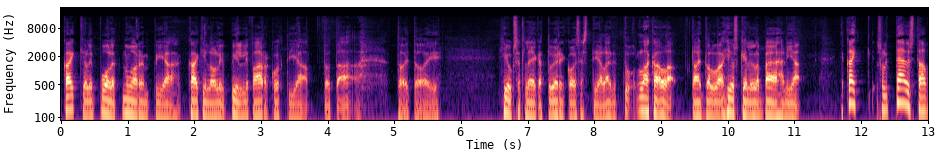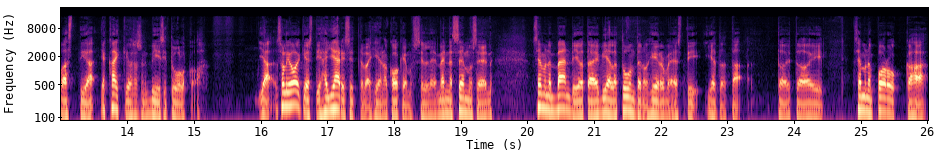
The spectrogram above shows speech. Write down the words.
kaikki oli puolet nuorempia, kaikilla oli pillifarkut ja tota, toi, toi, hiukset leikattu erikoisesti ja laitettu lakalla tai tuolla hiuskelillä päähän ja, ja kaikki, se oli täystavastia ja kaikki osasivat biisi tulkoa. Ja se oli oikeasti ihan järisyttävä hieno kokemus silleen, mennä semmoiseen, semmoinen bändi, jota ei vielä tuntenut hirveästi ja tota, toi, toi, semmoinen porukka,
